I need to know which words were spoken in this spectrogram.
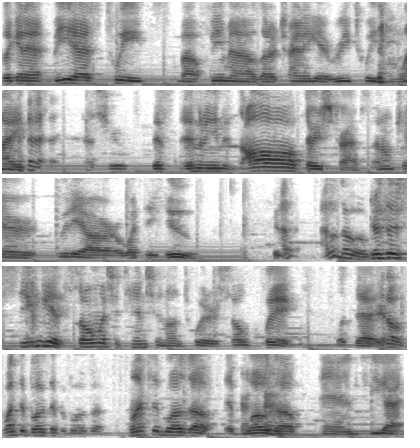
looking at BS tweets about females that are trying to get retweets and likes. That's true. this, I mean, it's all thirst traps. I don't care who they are or what they do. I don't know. Because there's, you can get so much attention on Twitter so quick. What's that- you know, once it blows up, it blows up. Once it blows up, it blows up, and you got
